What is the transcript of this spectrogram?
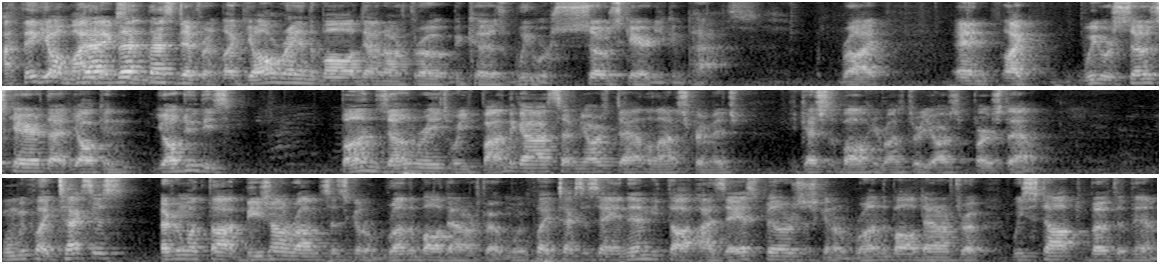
I think y'all might That- make that- some. that's different. Like y'all ran the ball down our throat because we were so scared you can pass, right? And like we were so scared that y'all can y'all do these fun zone reads where you find the guy seven yards down the line of scrimmage, he catches the ball, he runs three yards, first down. When we played Texas, everyone thought Bijan Robinson's going to run the ball down our throat. When we played Texas A&M, you thought Isaiah Spiller's just going to run the ball down our throat. We stopped both of them.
